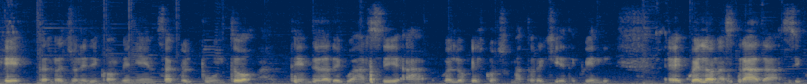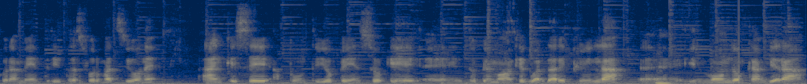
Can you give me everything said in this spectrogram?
che per ragioni di convenienza a quel punto tende ad adeguarsi a quello che il consumatore chiede. Quindi eh, quella è una strada sicuramente di trasformazione anche se appunto io penso che eh, dobbiamo anche guardare più in là, eh, mm. il mondo cambierà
